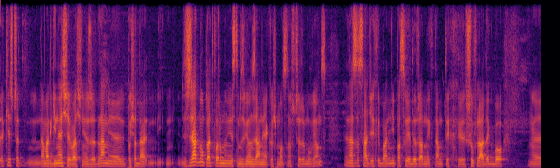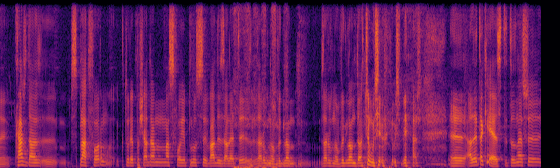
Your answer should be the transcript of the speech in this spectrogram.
jak jeszcze na marginesie właśnie, że dla mnie posiada z żadną platformą nie jestem związany jakoś mocno, szczerze mówiąc. Na zasadzie chyba nie pasuje do żadnych tamtych szufladek, bo E, każda z platform, które posiadam, ma swoje plusy, wady, zalety, zarówno, wygląd, zarówno wygląda, czemu się uśmiechasz, e, ale tak jest. To znaczy,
